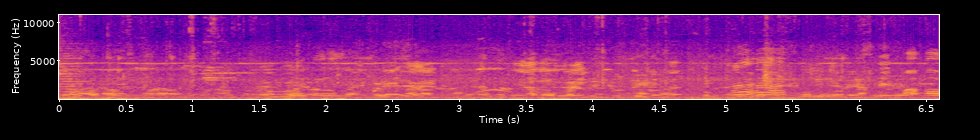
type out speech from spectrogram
தம்பிங்களா கொஞ்சம் விரிஞ்சிருங்கண்ணே இது ஆமா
